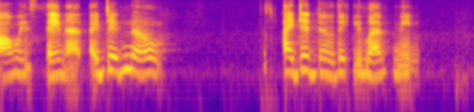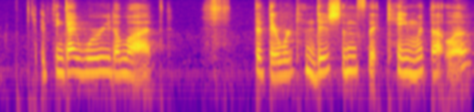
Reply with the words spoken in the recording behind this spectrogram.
always say that, I did know. I did know that you loved me. I think I worried a lot that there were conditions that came with that love.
